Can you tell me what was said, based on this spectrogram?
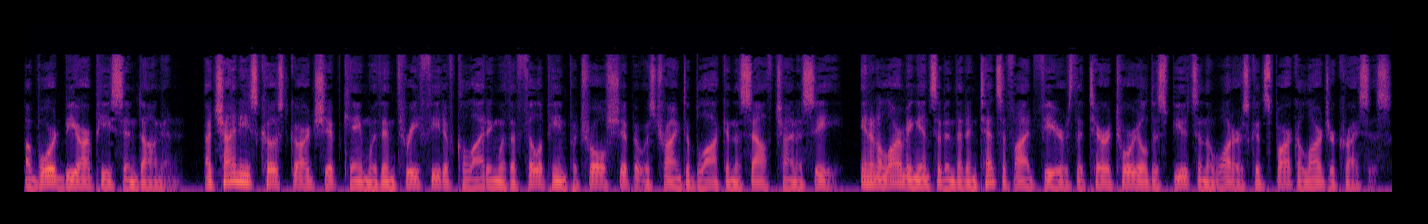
Aboard BRP Sindangan, a Chinese Coast Guard ship came within three feet of colliding with a Philippine patrol ship it was trying to block in the South China Sea, in an alarming incident that intensified fears that territorial disputes in the waters could spark a larger crisis.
